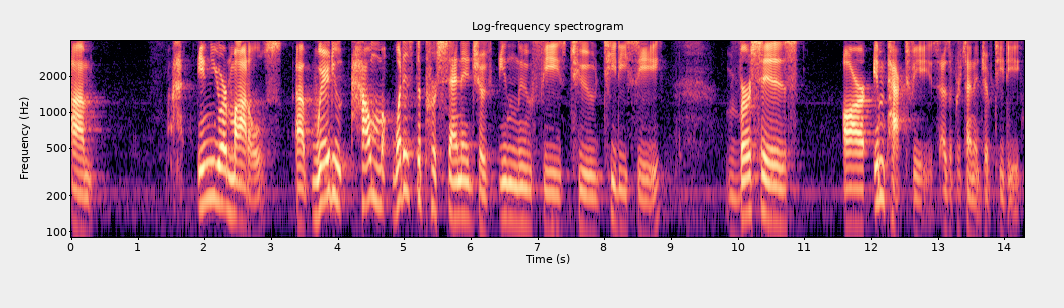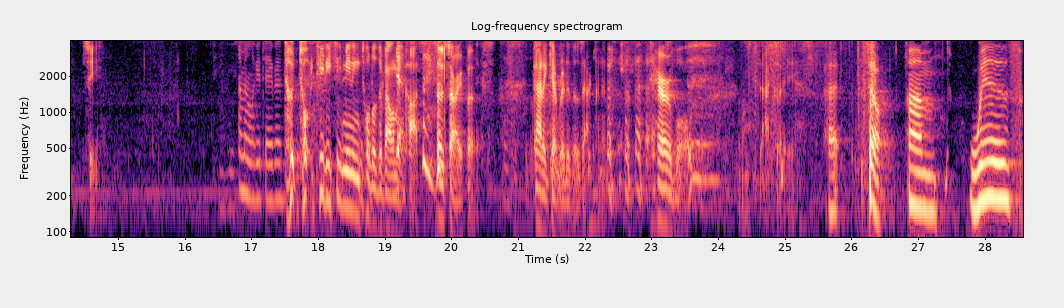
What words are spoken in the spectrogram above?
um, in your models, uh, where do how what is the percentage of in lieu fees to TDC versus our impact fees as a percentage of TDC? I'm to look at David. To- to- TDC meaning total development costs. So sorry, folks. Got to get rid of those acronyms. Terrible. Exactly. Uh, So, um, with,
